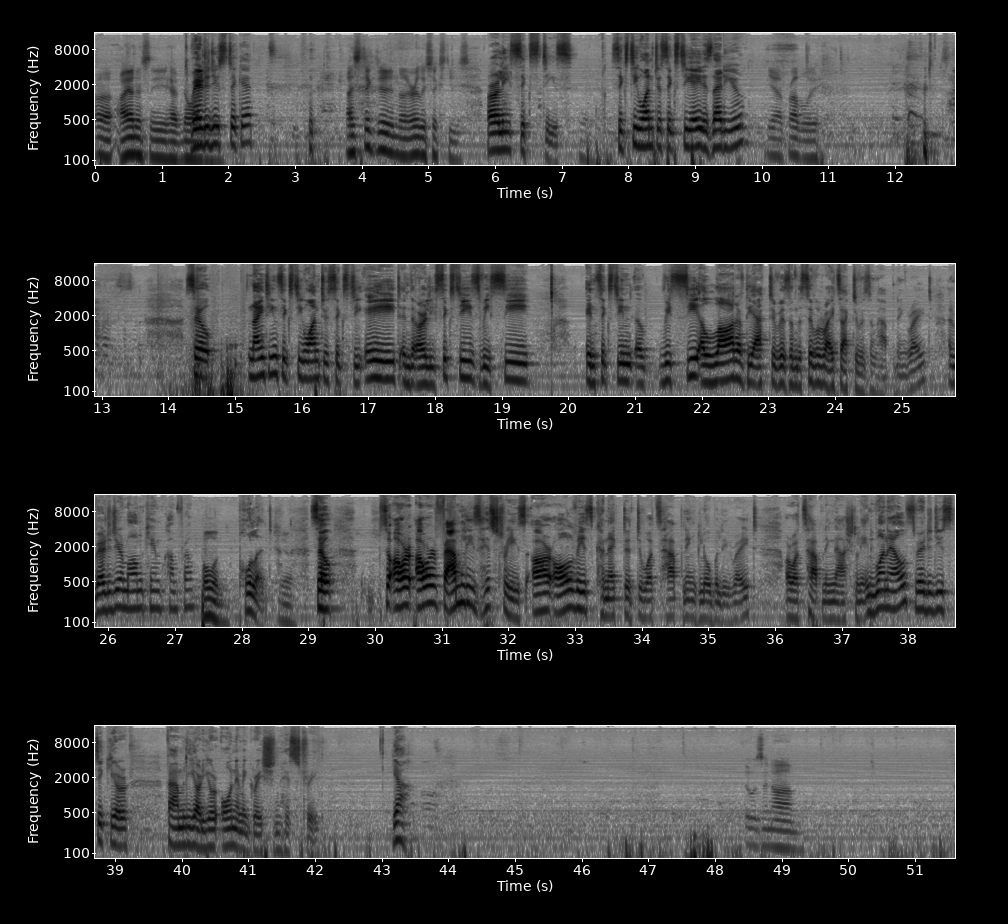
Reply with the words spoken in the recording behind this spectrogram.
Uh, I honestly have no where idea. did you stick it I sticked it in the early 60s. early 60s 61 to 68 is that you Yeah, probably. so 1961 to 68 in the early 60s we see in 16 uh, we see a lot of the activism the civil rights activism happening right and where did your mom came come from Poland. poland Yeah. So, so our, our families' histories are always connected to what's happening globally, right? Or what's happening nationally. Anyone else? Where did you stick your family or your own immigration history? Yeah. It was in um,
